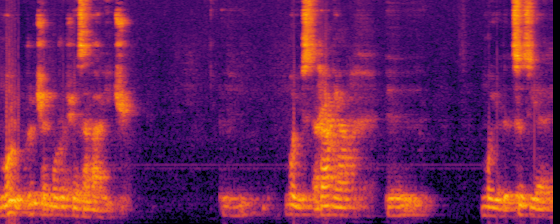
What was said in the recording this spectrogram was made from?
moje życie może się zawalić. Moje starania, moje decyzje,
